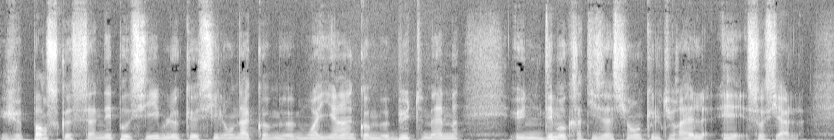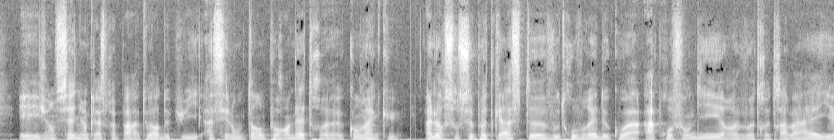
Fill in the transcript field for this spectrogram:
je pense que ça n'est possible que si l'on a comme moyen, comme but même, une démocratisation culturelle et sociale. Et j'enseigne en classe préparatoire depuis assez longtemps pour en être euh, convaincu. Alors sur ce podcast, euh, vous trouverez de quoi approfondir votre travail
